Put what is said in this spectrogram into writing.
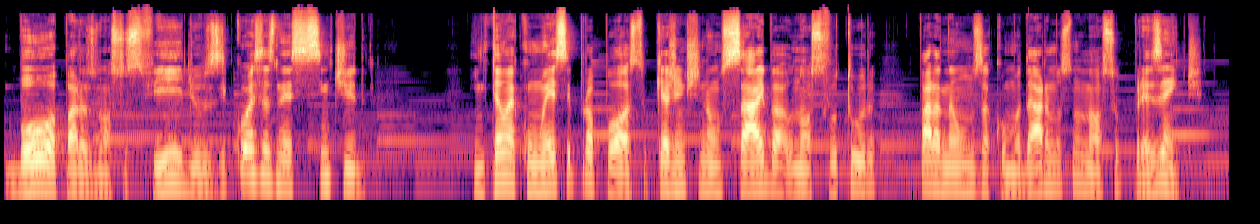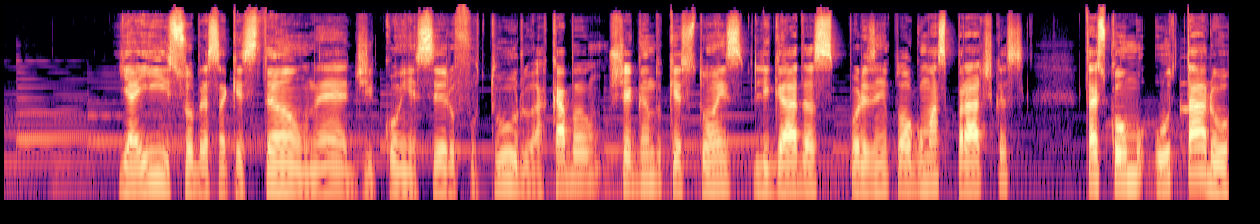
boa para os nossos filhos e coisas nesse sentido. Então é com esse propósito que a gente não saiba o nosso futuro para não nos acomodarmos no nosso presente. E aí, sobre essa questão né, de conhecer o futuro, acabam chegando questões ligadas, por exemplo, a algumas práticas tais como o tarô.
